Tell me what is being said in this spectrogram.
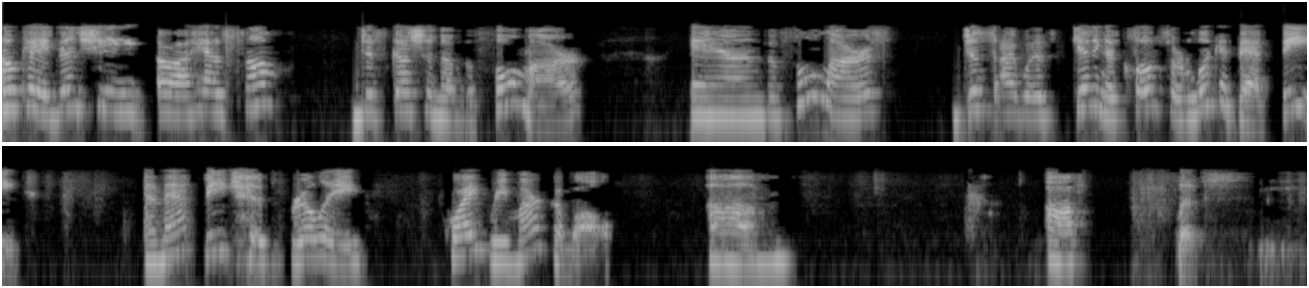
Okay, then she uh, has some discussion of the fulmar, and the fulmars, just I was getting a closer look at that beak, and that beak is really quite remarkable. Um, uh, let's see.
